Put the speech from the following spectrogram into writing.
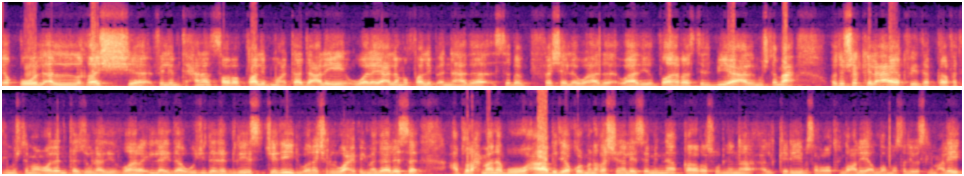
يقول الغش في الامتحانات صار الطالب معتاد عليه ولا يعلم الطالب أن هذا سبب فشله وهذا وهذه الظاهرة سلبية على المجتمع وتشكل عائق في ثقافة المجتمع ولن تزول هذه الظاهرة إلا إذا وجد تدريس جديد ونشر الوعي في المدارس. عبد الرحمن أبو عابد يقول من غشنا ليس منا. قال رسولنا الكريم صلوات الله عليه. اللهم صل وسلم عليه.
